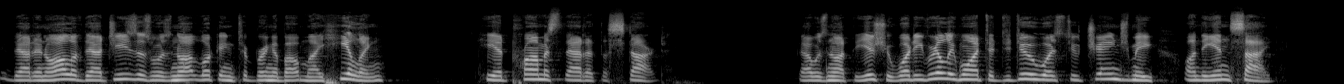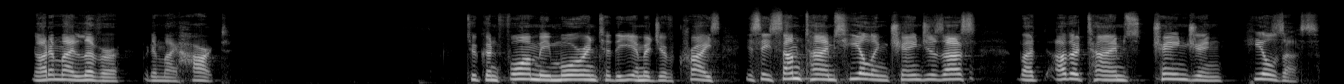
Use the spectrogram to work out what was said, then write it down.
that in all of that, Jesus was not looking to bring about my healing. He had promised that at the start. That was not the issue. What he really wanted to do was to change me on the inside, not in my liver, but in my heart. To conform me more into the image of Christ. You see, sometimes healing changes us, but other times changing heals us.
